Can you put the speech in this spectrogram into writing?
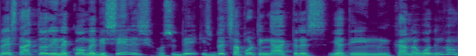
Best Actor in a Comedy Series, ο Σιντέκης, Best Supporting Actress για την Hannah Waddingham.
